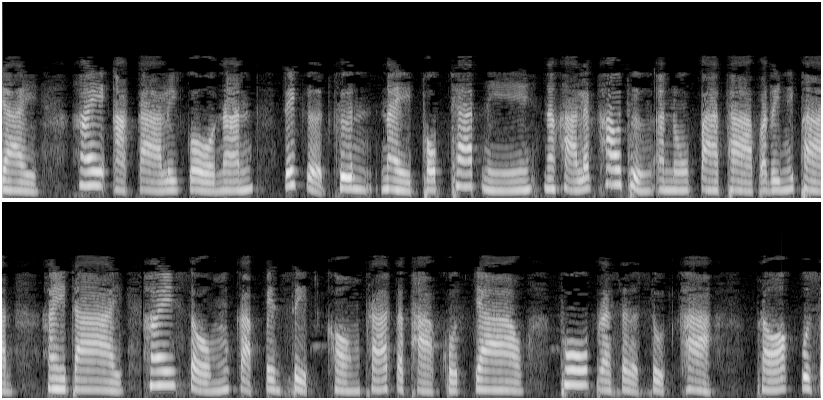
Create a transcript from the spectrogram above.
ใจ ให้อากาลิโกนั้นได้เกิดขึ้นในภพชาตินี้นะคะ และเข้าถึงอนุปาทาปรินิพพานให้ได้ ให้สมกับเป็นสิทธิ์ของพระตถาคตเจ้า ผู้ประเสริฐสุดค่ะ เพราะกุศ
